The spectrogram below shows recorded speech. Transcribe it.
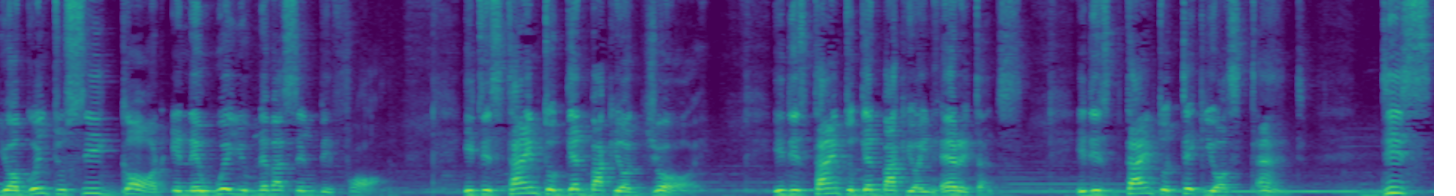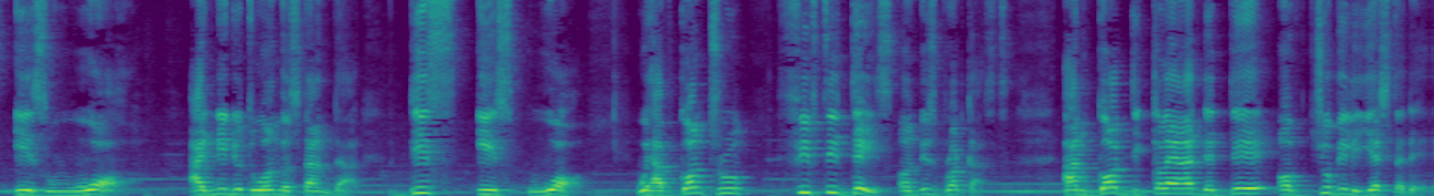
you're going to see God in a way you've never seen before. It is time to get back your joy. It is time to get back your inheritance. It is time to take your stand. This is war. I need you to understand that. This is war. We have gone through 50 days on this broadcast and God declared the day of Jubilee yesterday.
